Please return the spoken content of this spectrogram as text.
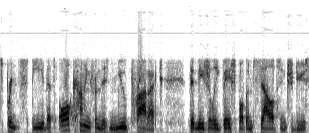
sprint speed, that's all coming from this new product that Major League Baseball themselves introduced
